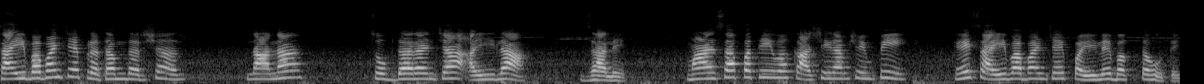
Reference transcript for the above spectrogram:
साईबाबांचे प्रथम दर्शन नाना चोपदारांच्या आईला झाले. माळसापती व काशीराम शिंपी हे साईबाबांचे पहिले भक्त होते.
